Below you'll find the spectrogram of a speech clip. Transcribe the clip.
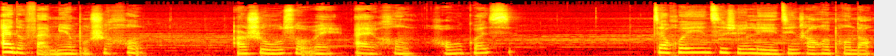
爱的反面不是恨，而是无所谓，爱恨毫无关系。在婚姻咨询里，经常会碰到。”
